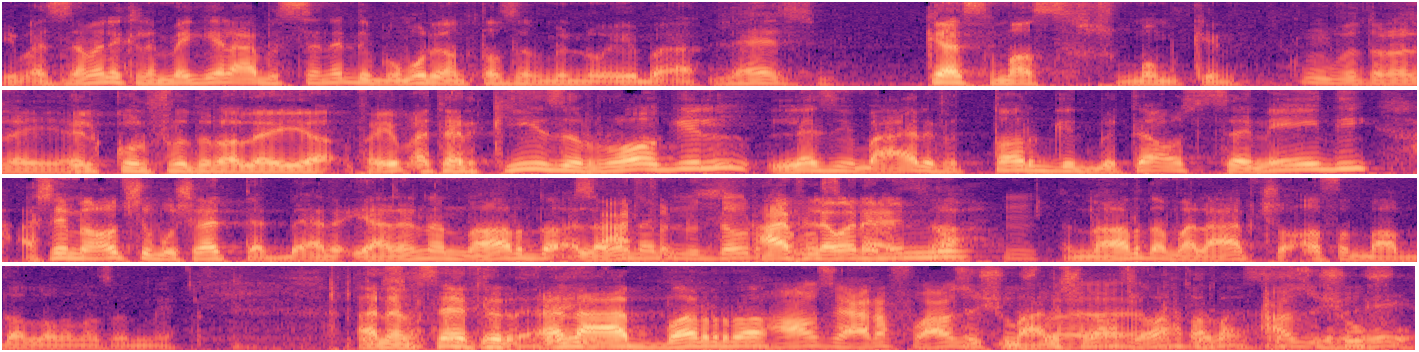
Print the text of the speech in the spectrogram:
يبقى الزمالك لما يجي يلعب السنة دي الجمهور ينتظر منه إيه بقى؟ لازم. كاس مصر ممكن. كونفدراليه الكونفدرالية. فيبقى تركيز الراجل لازم يبقى عارف التارجت بتاعه السنة دي عشان ما يقعدش مشتت يعني أنا النهارده لو عارف أنا عارف لو أنا منه؟ صح. النهارده ما لعبش أصلا مع عبد الله وناصر ماهر أنا مسافر ألعب بره عاوز يعرفه وعاوز يشوفه معلش لحظة واحدة. بس. عاوز يشوفه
